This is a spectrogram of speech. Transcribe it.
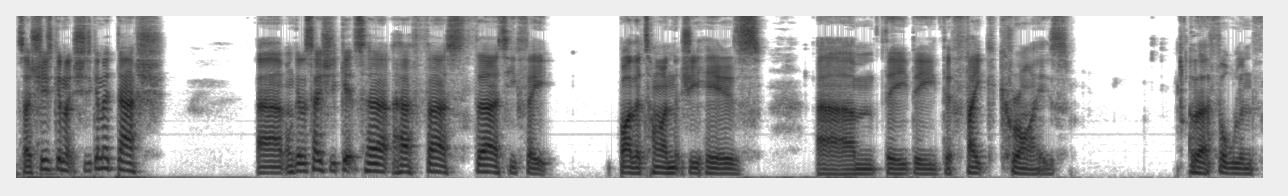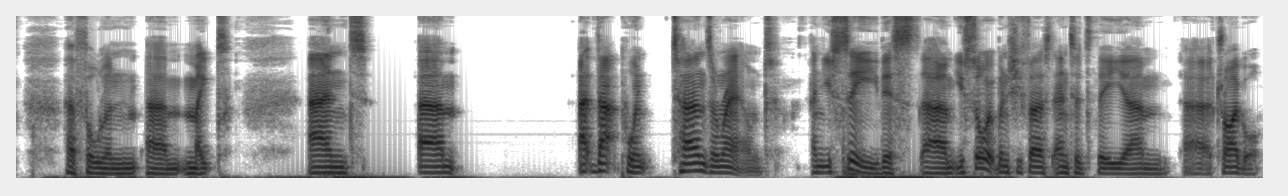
So she's gonna she's gonna dash. Um, I'm gonna say she gets her her first thirty feet by the time that she hears um, the the the fake cries of her fallen her fallen um, mate, and um, at that point turns around and you see this. Um, you saw it when she first entered the um, uh, tribal.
